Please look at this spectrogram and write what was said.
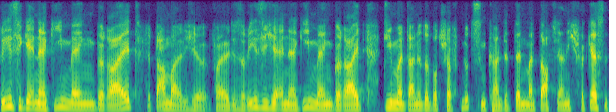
riesige Energiemengen bereit, für damalige Verhältnisse riesige Energiemengen bereit, die man dann in der Wirtschaft nutzen konnte. Denn man darf es ja nicht vergessen,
